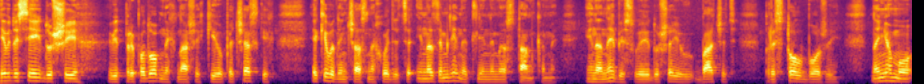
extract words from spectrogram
Я від усієї душі від преподобних наших Києво-Печерських, які в один час знаходяться і на землі нетлінними останками, і на небі своєю душею бачать престол Божий, на ньому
